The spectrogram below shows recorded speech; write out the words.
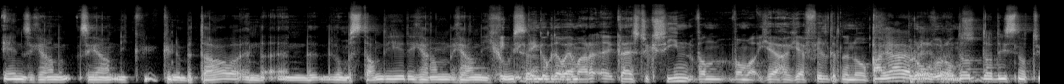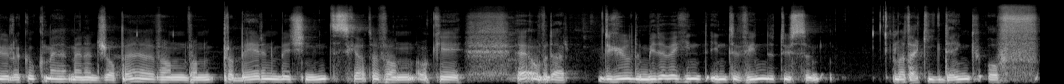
één, ze gaan, ze gaan het niet ku- kunnen betalen en, en de, de omstandigheden gaan, gaan niet goed Ik, ik zijn. denk ook dat wij maar een klein stuk zien van, van wat jij, jij filtert een hoop Ah ja, bron voor ons. Dat, dat is natuurlijk ook mijn, mijn job. Hè, van, van proberen een beetje in te van oké, of daar de gulden middenweg in, in te vinden tussen wat ik denk of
